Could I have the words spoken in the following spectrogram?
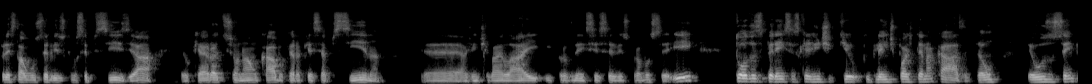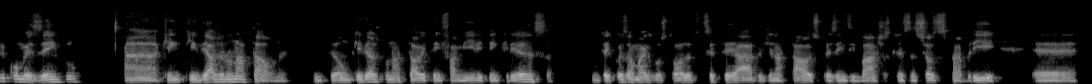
prestar algum serviço que você precise. Ah, eu quero adicionar um cabo, quero aquecer a piscina. É, a gente vai lá e, e providencia esse serviço para você. E todas as experiências que a gente que, que, o cliente pode ter na casa. Então, eu uso sempre como exemplo ah, quem, quem viaja no Natal, né? Então, quem viaja para o Natal e tem família e tem criança, não tem coisa mais gostosa do que você ter a árvore de Natal, os presentes embaixo, as crianças ansiosas para abrir. É...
